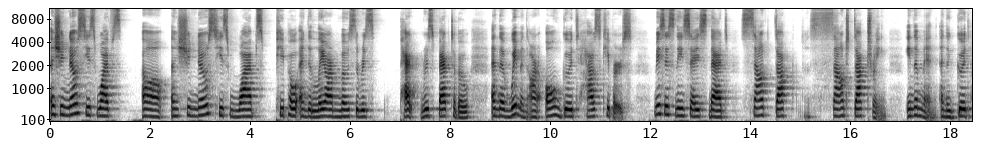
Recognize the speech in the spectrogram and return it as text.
And she knows his wife's, uh, and she knows his wife's people, and they are most respect, respectable, and the women are all good housekeepers. Mrs. Lee says that sound, doc, sound doctrine in the man and the good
